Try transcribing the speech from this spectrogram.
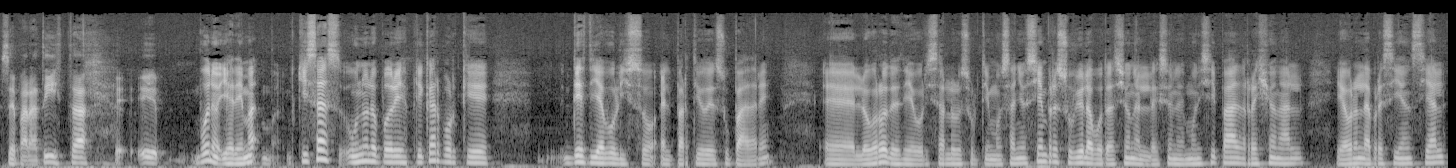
separatista. Eh, bueno, y además, quizás uno lo podría explicar porque desdiabolizó el partido de su padre, eh, logró desdiabolizarlo en los últimos años. Siempre subió la votación en las elecciones municipal, regional y ahora en la presidencial.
